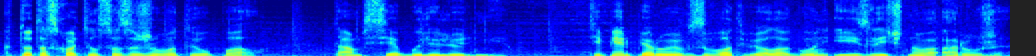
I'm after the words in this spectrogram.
Кто-то схватился за живот и упал. Там все были людьми. Теперь первый взвод вел огонь и из личного оружия,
